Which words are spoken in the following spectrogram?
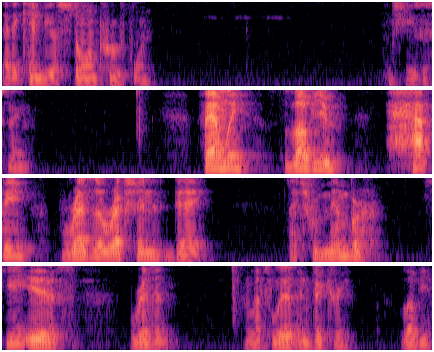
that it can be a storm proof one. In Jesus' name. Family, love you. Happy Resurrection Day. Let's remember, He is risen. And let's live in victory. Love you.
